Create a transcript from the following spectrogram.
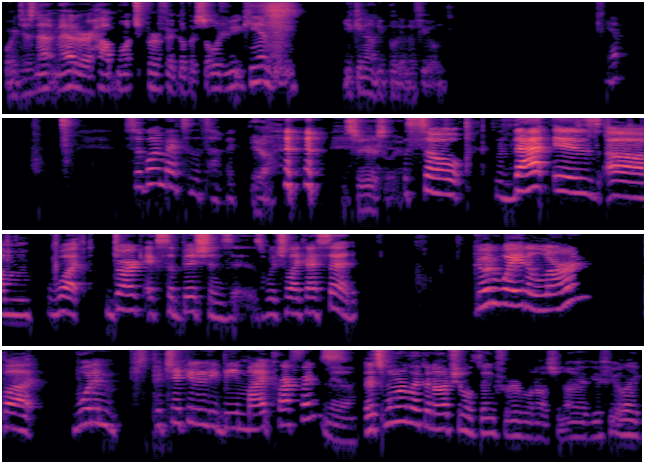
Where it does not matter how much perfect of a soldier you can be, you cannot be put in the field. So going back to the topic Yeah. Seriously. so that is um what dark exhibitions is which like i said good way to learn but wouldn't particularly be my preference Yeah, it's more like an optional thing for everyone else. You know, if you feel like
